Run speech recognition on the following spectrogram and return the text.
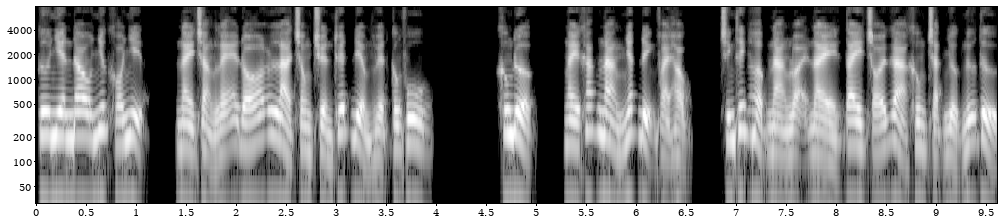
cư nhiên đau nhức khó nhịn, này chẳng lẽ đó là trong truyền thuyết điểm huyệt công phu. Không được, ngày khác nàng nhất định phải học, chính thích hợp nàng loại này tay trói gà không chặt nhược nữ tử.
